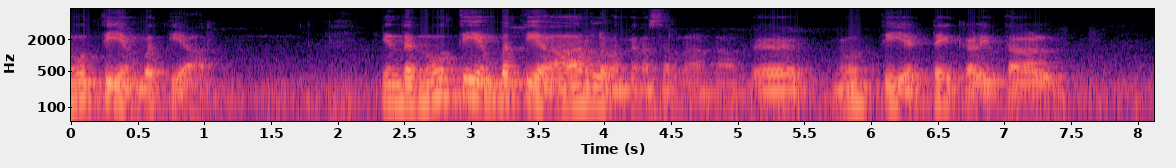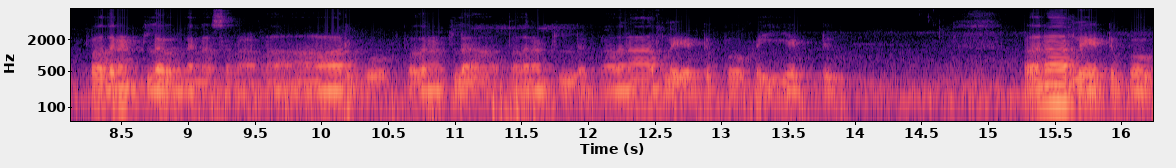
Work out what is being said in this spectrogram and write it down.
நூற்றி எண்பத்தி ஆறு. இந்த நூற்றி எண்பத்தி ஆறில் வந்து என்ன சொல்கிறான்னா வந்து நூற்றி எட்டை கழித்தால் பதினெட்டில் வந்து என்ன சொன்னான்னா ஆறு போ பதினெட்டில் பதினெட்டில் பதினாறில் எட்டு போக எட்டு. பதினாறில் எட்டு போக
